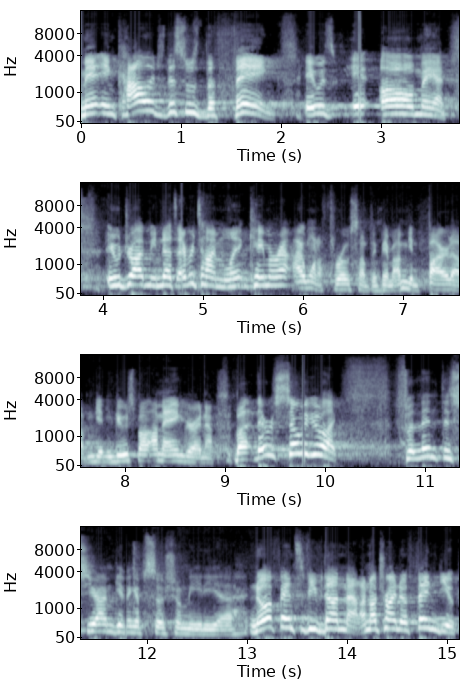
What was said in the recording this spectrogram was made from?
Man, in college, this was the thing. It was, it, oh man, it would drive me nuts. Every time Lent came around, I want to throw something. I'm getting fired up. I'm getting goosebumps. I'm angry right now. But there were so many people like, for Lent this year, I'm giving up social media. No offense if you've done that. I'm not trying to offend you.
